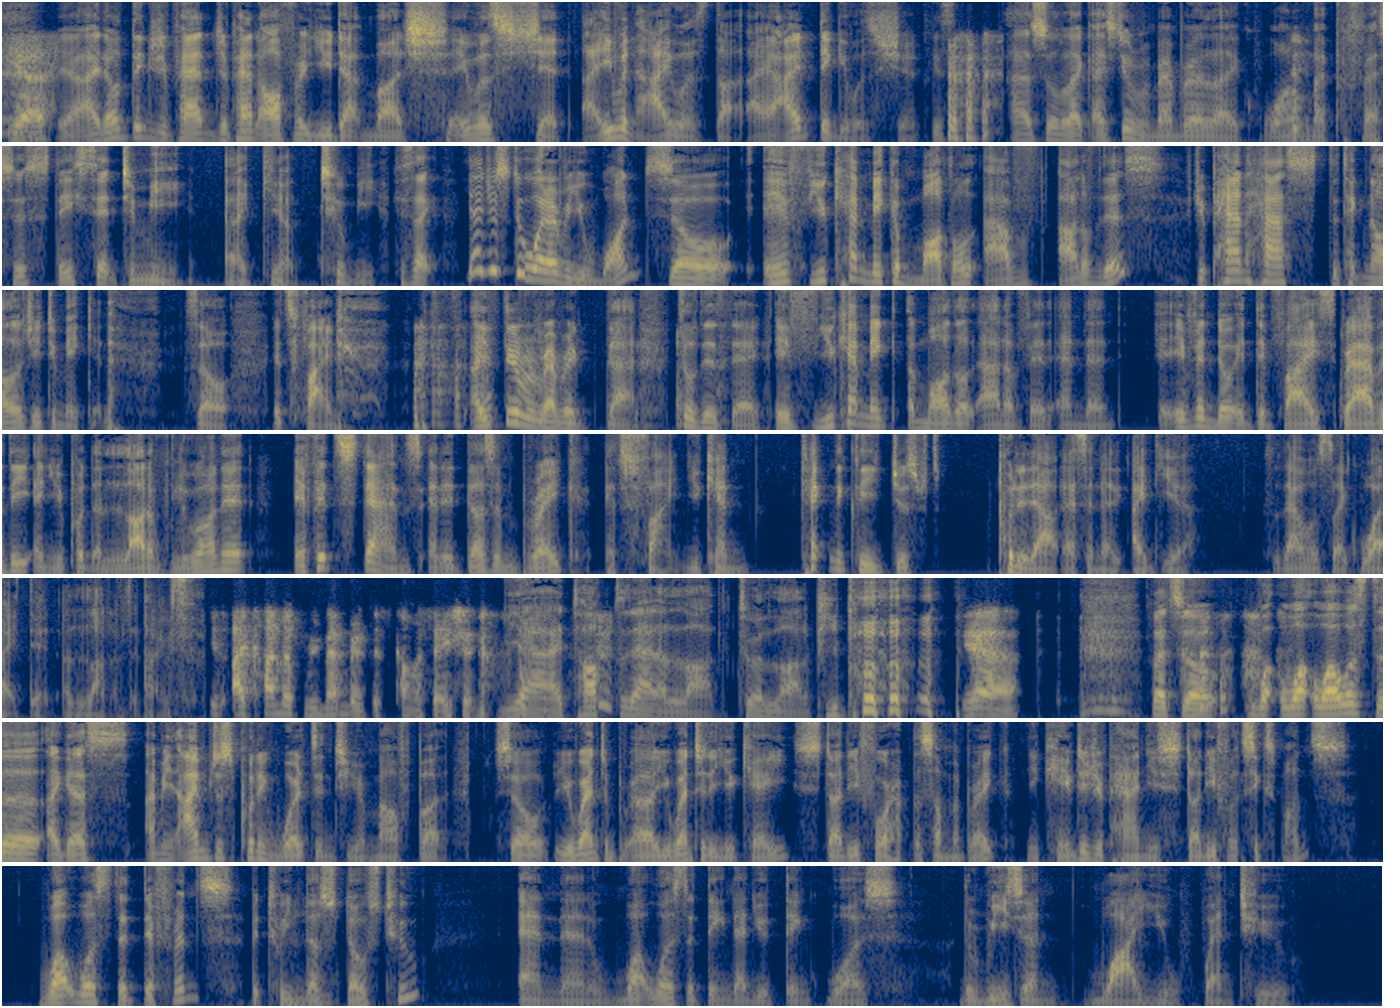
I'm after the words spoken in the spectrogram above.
Yes. Yeah, I don't think Japan Japan offered you that much. It was shit. I, even I was thought I I think it was shit. Uh, so like I still remember like one of my professors they said to me like you know to me he's like yeah just do whatever you want. So if you can make a model out of, out of this, Japan has the technology to make it. so it's fine. I still remember that till this day. If you can make a model out of it and then even though it defies gravity and you put a lot of glue on it, if it stands and it doesn't break, it's fine. You can technically just put it out as an idea. So that was like what I did a lot of the times. I kind of remember this conversation. Yeah, I talked to that a lot to a lot of people. yeah. but so what what what was the I guess I mean I'm just putting words into your mouth but so you went to uh, you went to the UK study for a summer break. You came to Japan you study for 6 months. What was the difference between those those two? And then what was the thing that you think was the reason why you went to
